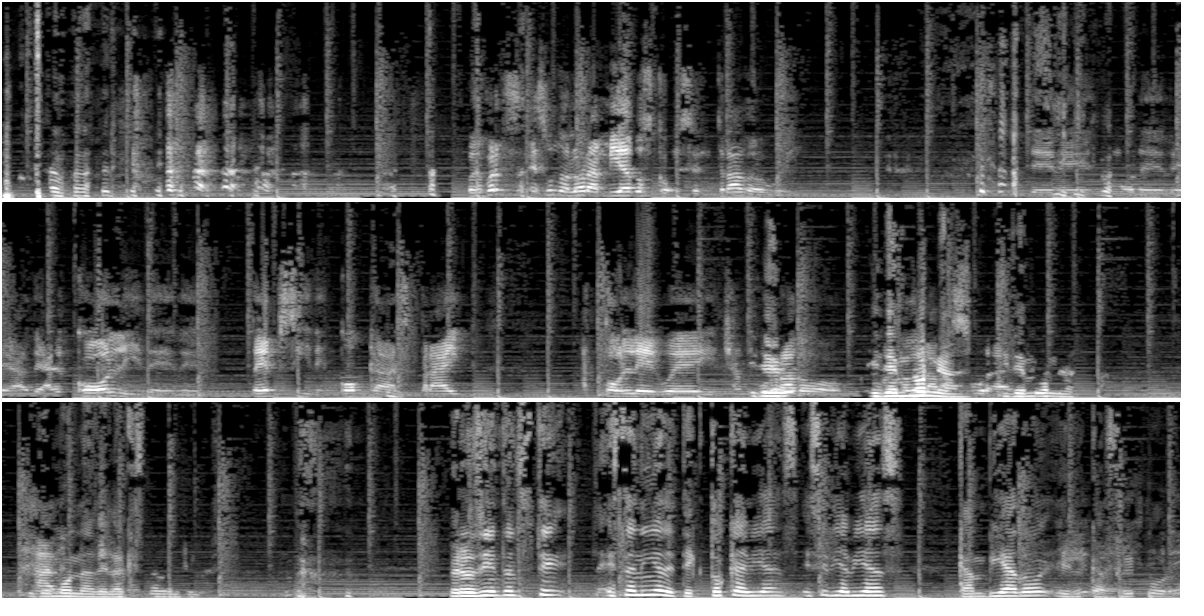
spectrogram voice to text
puta madre. Pues aparte es- un olor a miados concentrado, güey. De, de- Sí, como de, alcohol y de, Pepsi, de Coca, Sprite, atole, güey, champurrado. Y de la mona. basura. Y de mona. Y Ajá, de mona, de la que estaba en. Pero sí, entonces te, esta niña detectó que habías, ese día habías cambiado Sí, el güey, café por sí,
